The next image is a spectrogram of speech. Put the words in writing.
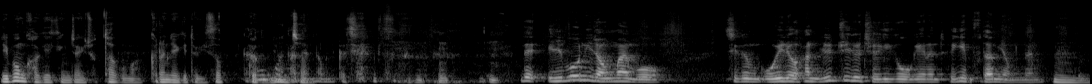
일본 가기 굉장히 좋다고 막 그런 얘기도 있었거든요. 한참. 보니까 지금. 근데 일본이 정말 뭐 지금 오히려 한 일주일 즐기고 오기에는 되게 부담이 없는. 음.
